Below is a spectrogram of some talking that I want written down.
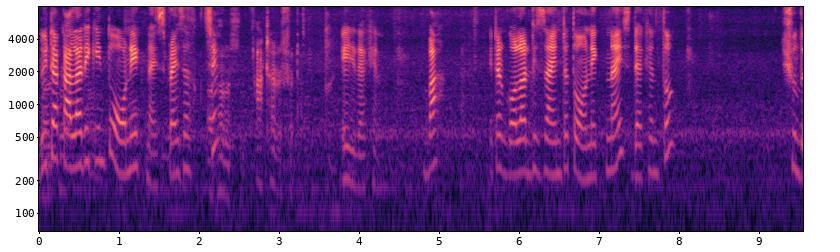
দুইটা কালারই কিন্তু অনেক নাইস প্রাইস আঠারোশো। আঠারোশো টাকা। এই যে দেখেন। বাহ! এটার গলার ডিজাইনটা তো অনেক নাইস দেখেন তো। সুন্দর।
